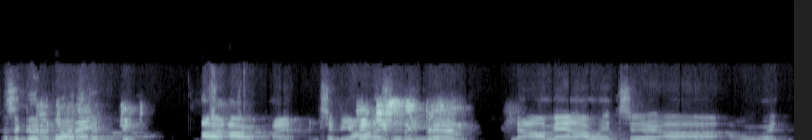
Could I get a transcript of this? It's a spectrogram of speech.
That's a good question. Did, I, I, I to be honest, did you sleep you, in? No, man. I went to uh, we went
